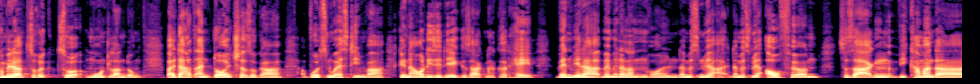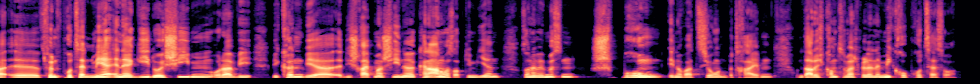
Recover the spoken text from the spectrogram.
kommen wir da zurück zur Mondlandung. Weil da hat ein Deutscher sogar, obwohl es ein US-Team war, genau diese Idee gesagt und hat gesagt, hey, wenn wir da, wenn wir da landen wollen, dann müssen wir, dann müssen wir aufhören zu sagen, wie kann man da äh, fünf äh, Prozent mehr Energie durchschieben oder wie, wie können wir die Schreibmaschine, keine Ahnung was optimieren, sondern wir müssen Sprunginnovation betreiben. Und dadurch kommt zum Beispiel dann der Mikroprozessor.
